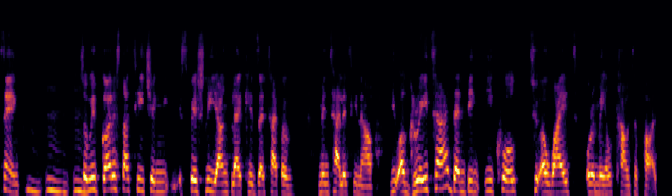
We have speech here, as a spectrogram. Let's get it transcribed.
saying? Mm-hmm. So we've got to start teaching, especially young black kids, that type of mentality now. You are greater than being equal to a white or a male counterpart.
